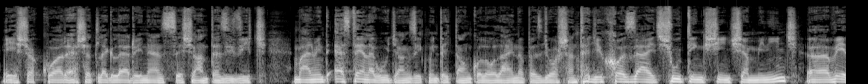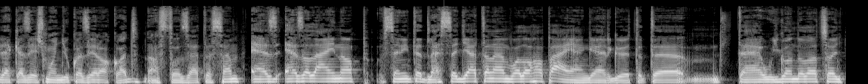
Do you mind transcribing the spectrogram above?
és akkor esetleg Larry Nance és Ante Zizic. Mármint ez tényleg úgy hangzik, mint egy tankoló line ezt gyorsan tegyük hozzá, egy shooting sincs, semmi nincs. Védekezés mondjuk azért akad, azt hozzáteszem. Ez, ez a line szerinted lesz egyáltalán valaha pályán, Gergő? Tehát te úgy gondolod, hogy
